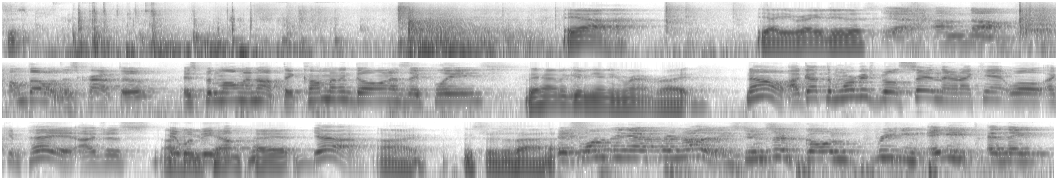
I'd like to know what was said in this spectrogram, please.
Excuse me. Yeah. Yeah, you ready to do this? Yeah, I'm no. I'm done with this crap, dude. It's been long enough. They come in and going as they please. They haven't given you any rent, right? No, I got the mortgage bill sitting there and I can't. Well, I can pay it. I just Oh, it would you be can help. pay it. Yeah. All right. At least there's that. It's one thing after another. These dudes are going freaking ape, and they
